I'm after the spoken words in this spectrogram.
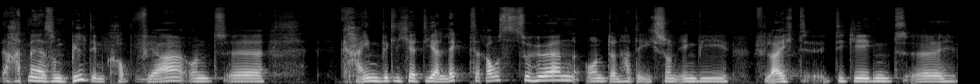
da hat man ja so ein Bild im Kopf, ja, und äh, kein wirklicher Dialekt rauszuhören. Und dann hatte ich schon irgendwie vielleicht die Gegend, äh,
